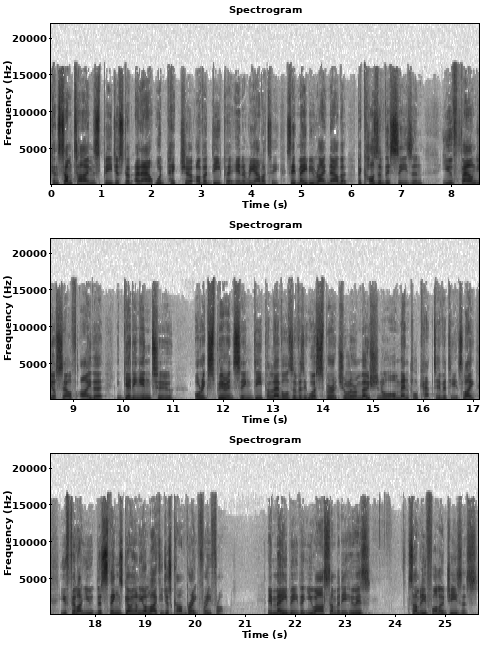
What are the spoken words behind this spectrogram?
can sometimes be just a, an outward picture of a deeper inner reality. See, it may be right now that because of this season, you've found yourself either getting into or experiencing deeper levels of, as it were, spiritual or emotional or mental captivity. It's like you feel like you, there's things going on in your life you just can't break free from. It may be that you are somebody who is somebody who followed Jesus,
